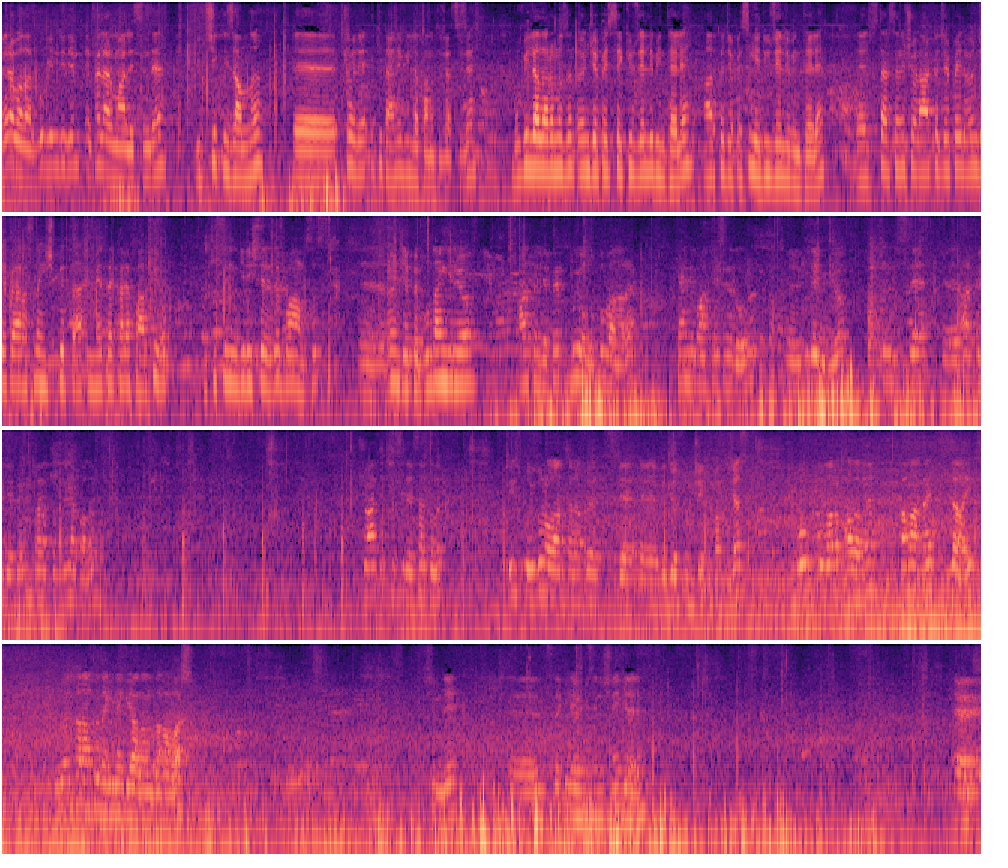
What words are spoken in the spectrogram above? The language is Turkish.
Merhabalar. Bugün Didim Efeler Mahallesi'nde bitişik nizamlı eee, şöyle iki tane villa tanıtacağız size. Bu villalarımızın ön cephesi 850 bin TL, arka cephesi 750 bin TL. Eee, isterseniz şöyle arka cephe ile ön cephe arasında hiçbir metrekare farkı yok. İkisinin girişleri de bağımsız. Eee, ön cephe buradan giriyor, arka cephe bu yolu kullanarak kendi bahçesine doğru eee, gidebiliyor. Şimdi size arka cephenin tanıtımını yapalım. Şu an ikisi de satılık. Biz uygun olan tarafı size e, videosunu çekip atacağız. Bu kullanım alanı tamamen size ait. Bu ön tarafta da yine bir alan daha var. Şimdi e, üstteki evimizin içine girelim. Evet.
